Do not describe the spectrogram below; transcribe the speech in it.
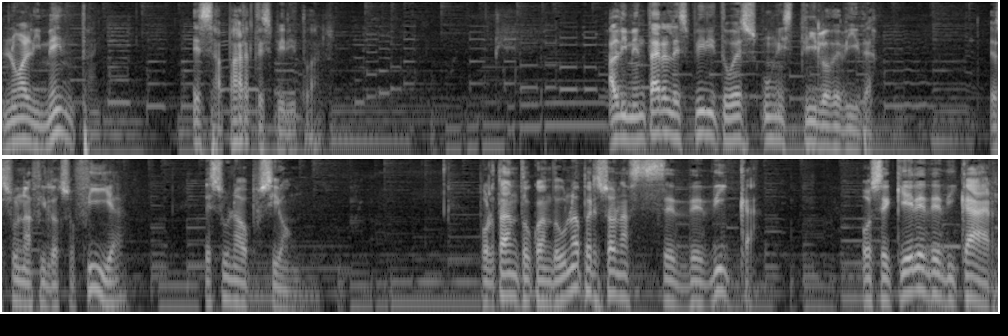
no alimentan esa parte espiritual. Alimentar el espíritu es un estilo de vida, es una filosofía, es una opción. Por tanto, cuando una persona se dedica o se quiere dedicar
